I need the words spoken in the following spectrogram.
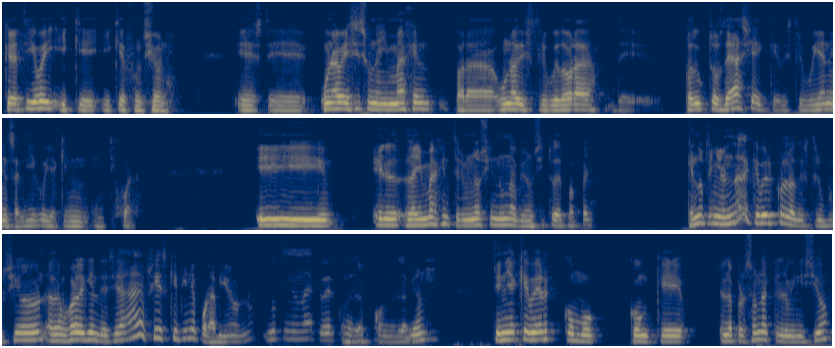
creativa y, que, y que funcione. Este, una vez hice una imagen para una distribuidora de productos de Asia y que distribuían en San Diego y aquí en, Tijuana. Y la imagen terminó siendo un avioncito de papel, que no tenía nada que ver con la distribución. A lo mejor alguien decía, ah, sí, es que viene por avión, ¿no? No tenía nada que ver con el, con el avión. Tenía que ver como con que la persona que lo inició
